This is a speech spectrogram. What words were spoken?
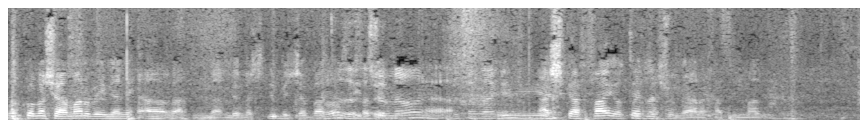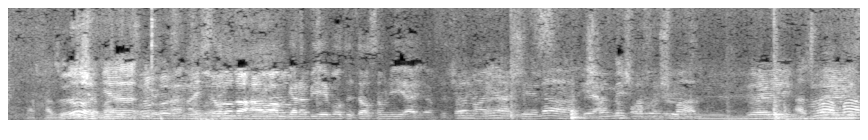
אבל כל מה שאמרנו בענייני המבשלים בשבת, לא, זה. חשוב מאוד, צריכים להגיד. השקפה יותר חשוב מהלכה, תלמד. שמיים. I still don't know how I'm gonna be able to tell somebody I have to שם היה השאלה להשתמש בחשמל. Very, אז הוא אמר,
